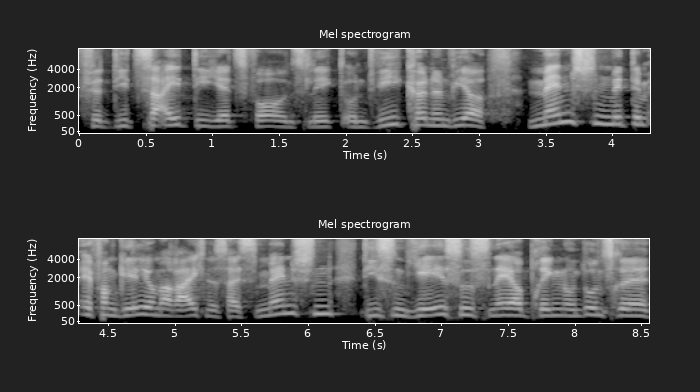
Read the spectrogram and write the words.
für die Zeit, die jetzt vor uns liegt? Und wie können wir Menschen mit dem Evangelium erreichen, das heißt Menschen diesen Jesus näher bringen und unsere,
